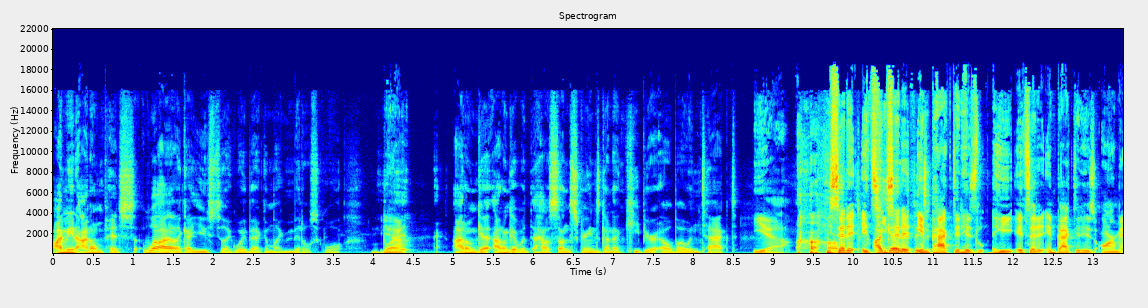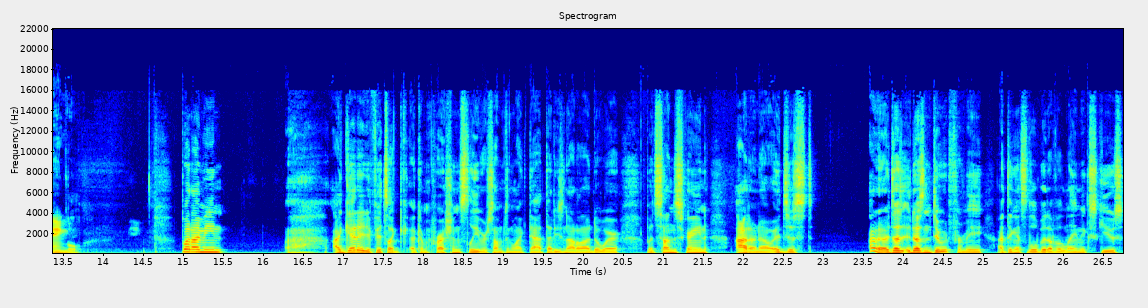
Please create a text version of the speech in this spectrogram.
I mean, I don't pitch. Well, I like I used to like way back in like middle school, but Yeah. I don't get I don't get what how sunscreen's gonna keep your elbow intact. Yeah. He said it he said it it impacted his he it said it impacted his arm angle. But I mean, I get it if it's like a compression sleeve or something like that that he's not allowed to wear. But sunscreen, I don't know. It just, I don't know. It does. It doesn't do it for me. I think it's a little bit of a lame excuse.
